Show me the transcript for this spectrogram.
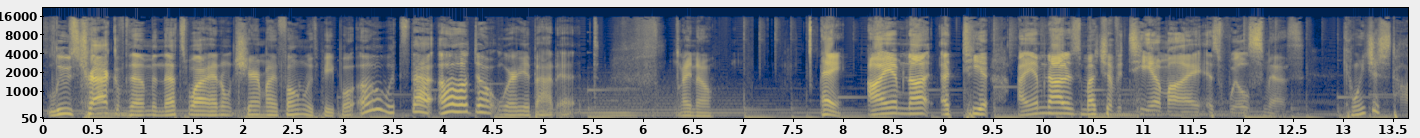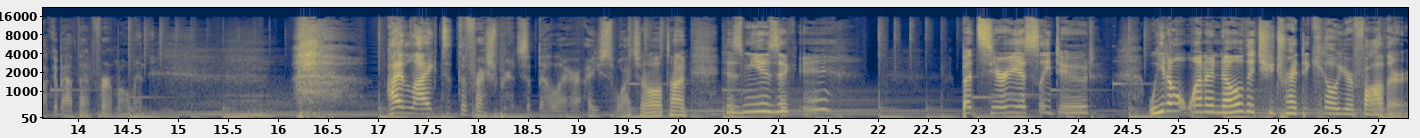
lose track of them, and that's why I don't share my phone with people. Oh, what's that? Oh, don't worry about it. I know. Hey, I am not a T. I am not as much of a TMI as Will Smith. Can we just talk about that for a moment? I liked The Fresh Prince of Bel Air. I used to watch it all the time. His music, eh. But seriously, dude, we don't want to know that you tried to kill your father.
